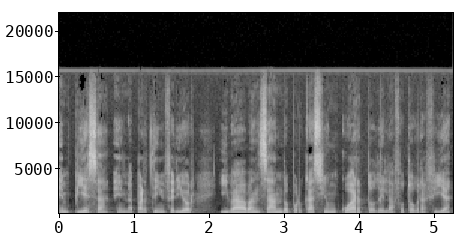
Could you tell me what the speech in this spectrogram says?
empieza en la parte inferior y va avanzando por casi un cuarto de la fotografía.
